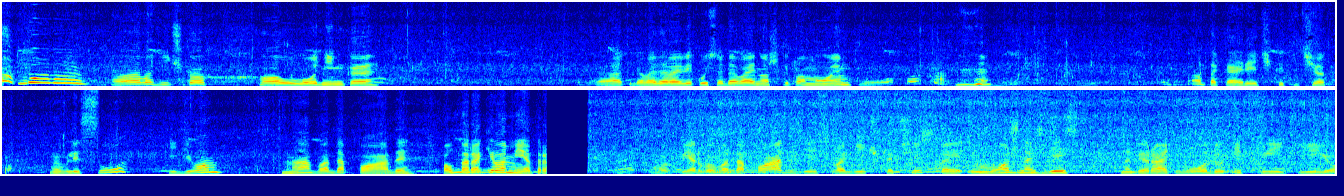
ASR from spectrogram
Мама! А водичка холодненькая. Так, давай, давай, Викуся, давай ножки помоем. Вот такая речка течет. Мы в лесу идем на водопады. Полтора километра. Первый водопад. Здесь водичка чистая и можно здесь набирать воду и пить ее.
